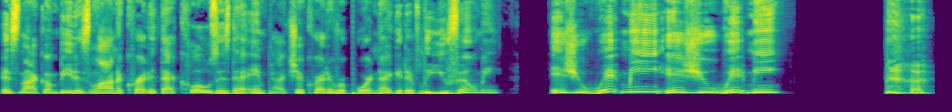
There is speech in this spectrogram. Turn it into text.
It's not gonna be this line of credit that closes that impacts your credit report negatively. You feel me? Is you with me? Is you with me?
